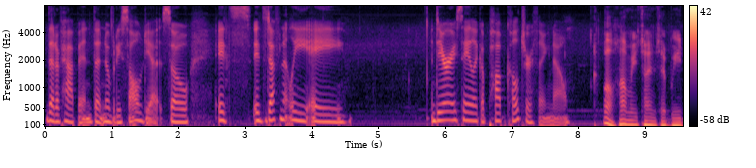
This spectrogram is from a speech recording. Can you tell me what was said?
that have happened that nobody solved yet so it's it's definitely a dare I say, like a pop culture thing now. Well, how many times have we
